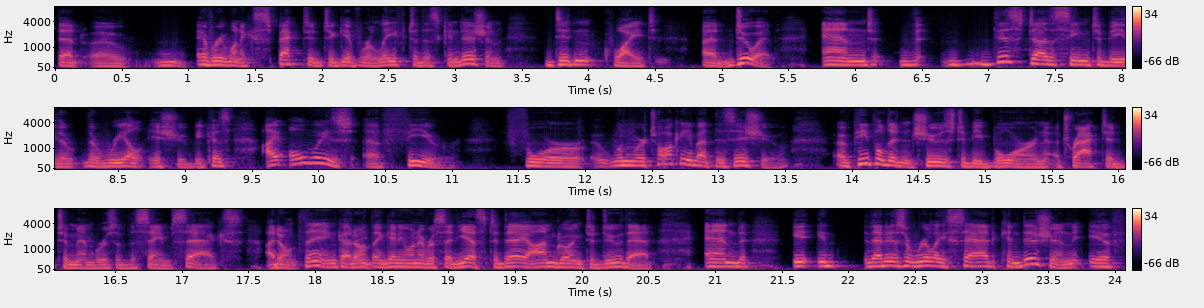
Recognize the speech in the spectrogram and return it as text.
that uh, everyone expected to give relief to this condition didn't quite uh, do it. And th- this does seem to be the, the real issue because I always uh, fear for when we're talking about this issue, uh, people didn't choose to be born attracted to members of the same sex. I don't think. I don't think anyone ever said, yes, today I'm going to do that. And it, it, that is a really sad condition if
